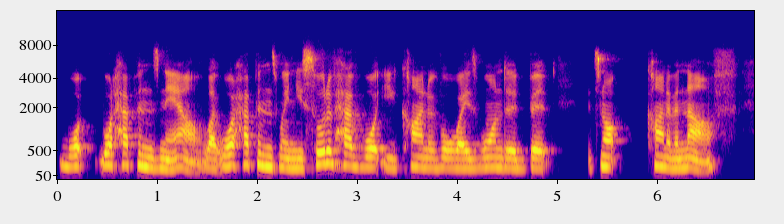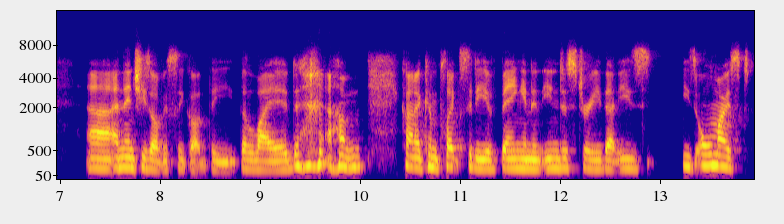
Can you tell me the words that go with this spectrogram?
what what happens now. Like what happens when you sort of have what you kind of always wanted, but it's not kind of enough uh, and then she's obviously got the the layered um, kind of complexity of being in an industry that is is almost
